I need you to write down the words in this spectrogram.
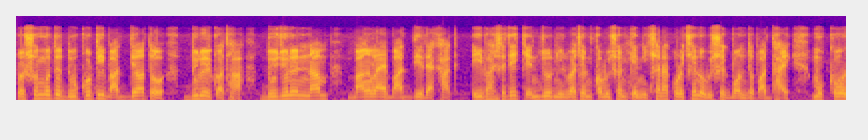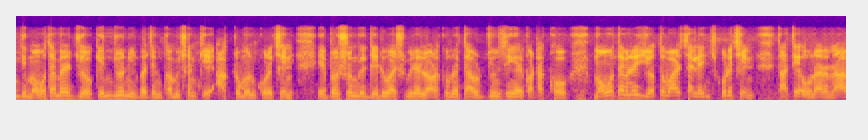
প্রসঙ্গত দু কোটি বাদ দেওয়া তো দূরের কথা। দুজনের নাম বাংলায় বাদ দিয়ে দেখাক। এই ভাষাতেই কেন্দ্রীয় নির্বাচন কমিশনকে নিশানা করেছেন অভিষেক বন্দ্যোপাধ্যায়। মুখ্যমন্ত্রী মমতা ব্যানার্জিও কেন্দ্রীয় নির্বাচন কমিশনকে আক্রমণ করেছেন। এ প্রসঙ্গে গেরুয়া শিবিরের লড়াকু নেতা অর্জুন সিং এর কটাক্ষ মমতা ব্যানার্জি যতবার চ্যালেঞ্জ করেছেন, তাতে ওনার নাম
